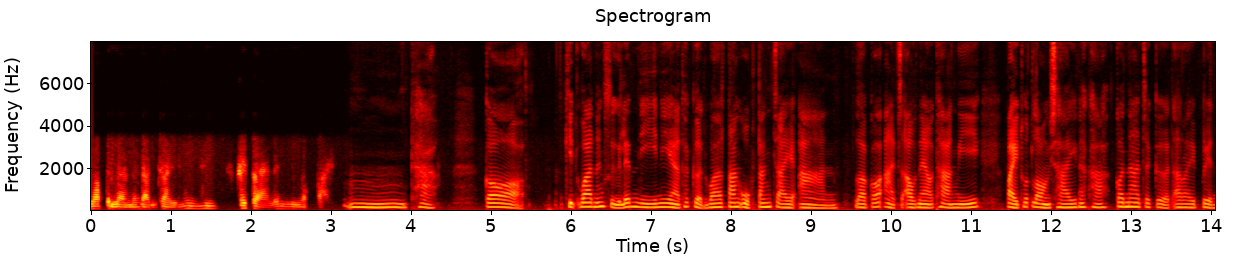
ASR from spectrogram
แล้วเป็นแรงบันดาลใจให้ให้ให้แปลเล่มนี้ออกไป อืมค่ะ ก็คิดว่าหนังสือเล่มนี้เนี่ย ถ้าเกิดว่าตั้งอกตั้งใจอ่าน แล้วก็อาจจะเอาแนวทางนี้ไปทดลองใช้นะคะ ก็น่าจะเกิดอะไรเปลี่ยน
